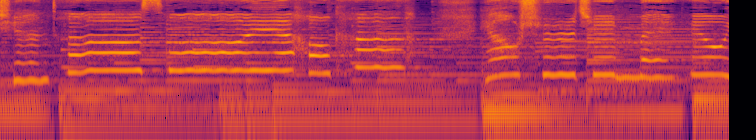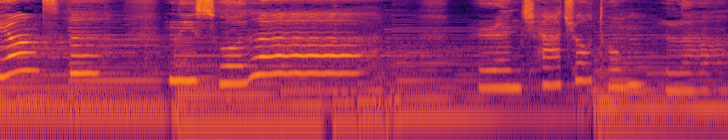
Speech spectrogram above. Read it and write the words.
前的锁也好看，钥匙精美有样子，你锁了。人家就懂了。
